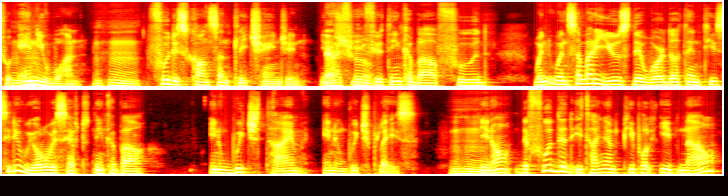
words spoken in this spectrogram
to Mm-hmm. anyone. Food is constantly changing. You know, That's if, you- if you think about food, when, when somebody uses the word authenticity, we always have to think about in which time and in which place. Mm-hmm. You know, the food that Italian people eat now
